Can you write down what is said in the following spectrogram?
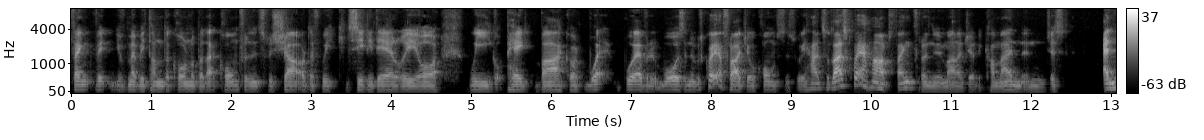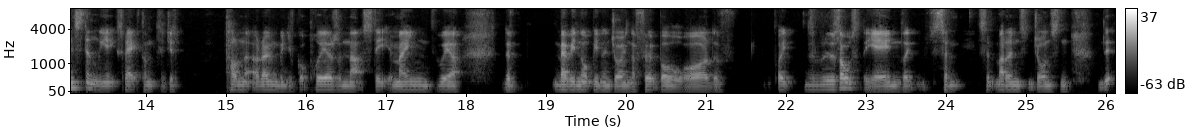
think that you've maybe turned the corner, but that confidence was shattered if we conceded early or we got pegged back or whatever it was. And it was quite a fragile confidence we had. So that's quite a hard thing for a new manager to come in and just instantly expect them to just turn it around when you've got players in that state of mind where they've maybe not been enjoying the football or they've like the results at the end, like St. Mirren, St. Johnstone, the,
